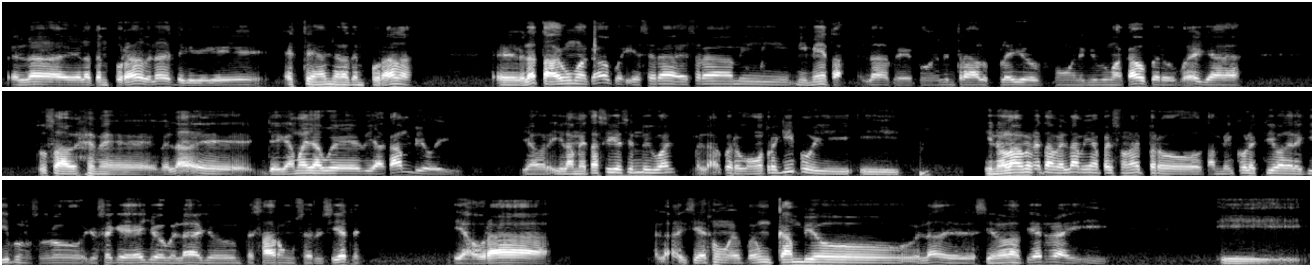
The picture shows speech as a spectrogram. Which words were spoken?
la, la temporada, ¿verdad? Desde que llegué este año a la temporada. ¿Verdad? Estaba con Macao, pues, y esa era, esa era mi, mi meta, ¿verdad? poder entrar a los playoffs con el equipo de Macao, pero pues ya tú sabes, me, ¿verdad? Eh, llegué a Mayagüez vía cambio y, ahora y la meta sigue siendo igual, ¿verdad? Pero con otro equipo y, y, no la meta, ¿verdad? Mía personal, pero también colectiva del equipo. Nosotros, yo sé que ellos, ¿verdad? Ellos empezaron 0 y 7 y ahora, Hicieron, fue un cambio. De, cielo a la tierra y, y,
